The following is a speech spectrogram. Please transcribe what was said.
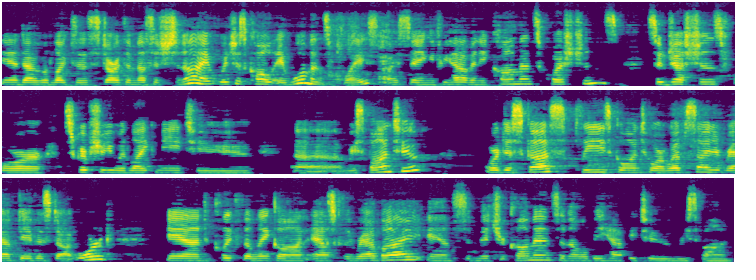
and I would like to start the message tonight, which is called A Woman's Place, by saying if you have any comments, questions, suggestions for scripture you would like me to uh, respond to or discuss, please go onto our website at rabdavis.org and click the link on Ask the Rabbi and submit your comments, and I will be happy to respond.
